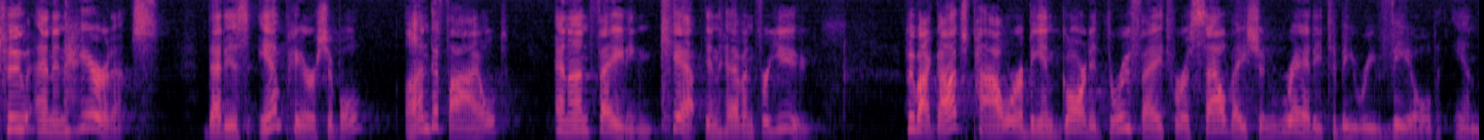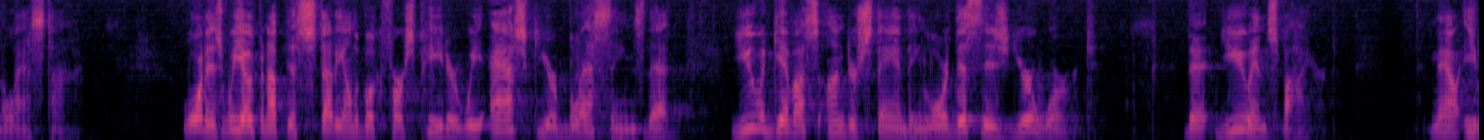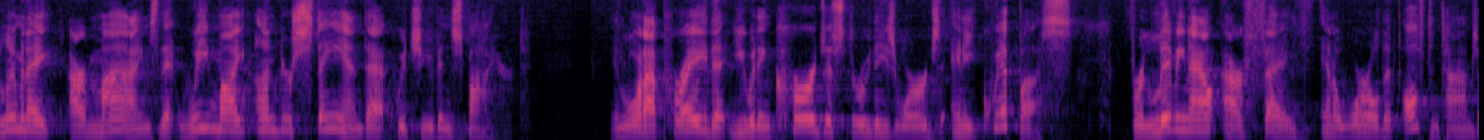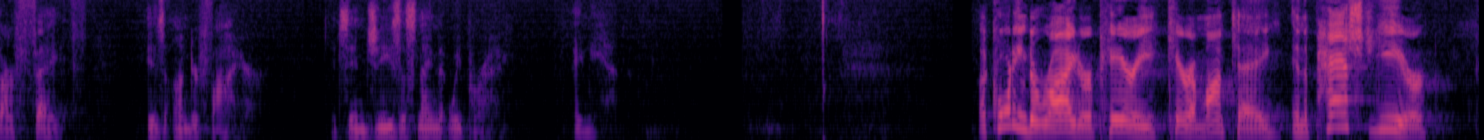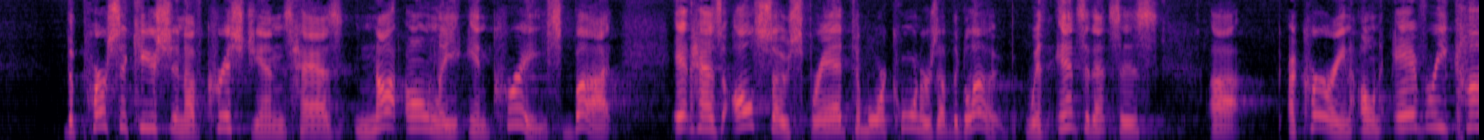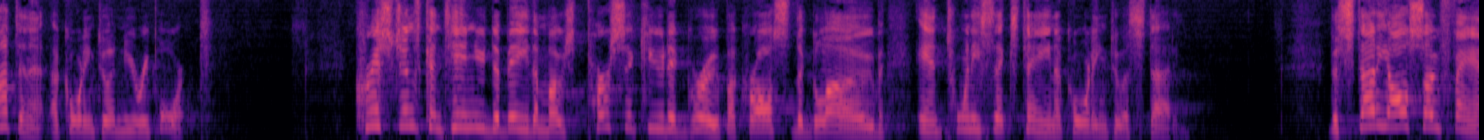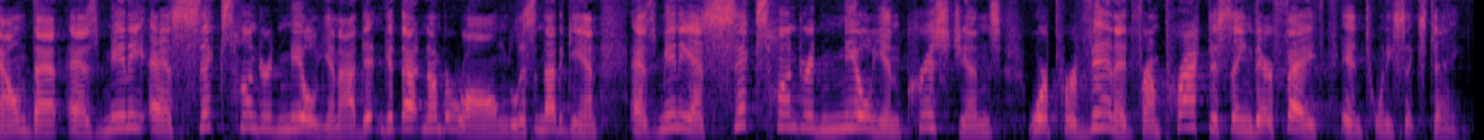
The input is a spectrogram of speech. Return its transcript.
to an inheritance that is imperishable, undefiled, and unfading, kept in heaven for you, who by God's power are being guarded through faith for a salvation ready to be revealed in the last time. Lord, as we open up this study on the book of 1 Peter, we ask your blessings that you would give us understanding. Lord, this is your word that you inspire. Now, illuminate our minds that we might understand that which you've inspired. And Lord, I pray that you would encourage us through these words and equip us for living out our faith in a world that oftentimes our faith is under fire. It's in Jesus' name that we pray. Amen. According to writer Perry Chiaramonte, in the past year, the persecution of Christians has not only increased, but it has also spread to more corners of the globe, with incidences uh, occurring on every continent, according to a new report. Christians continue to be the most persecuted group across the globe in 2016, according to a study. The study also found that as many as 600 million, I didn't get that number wrong, listen that again, as many as 600 million Christians were prevented from practicing their faith in 2016.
